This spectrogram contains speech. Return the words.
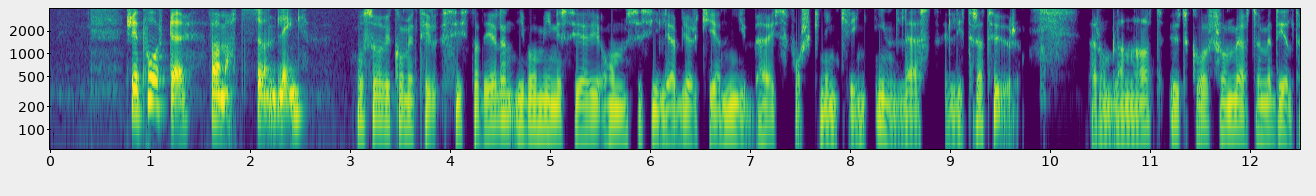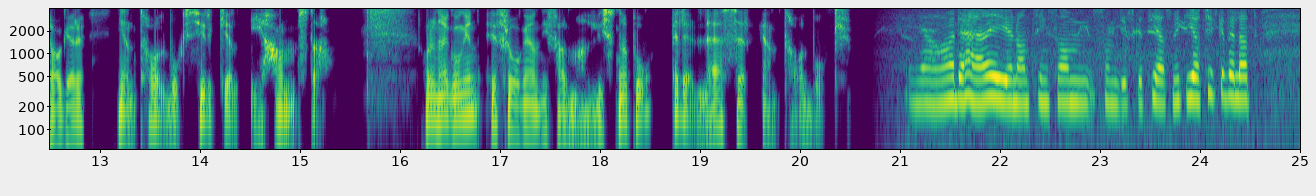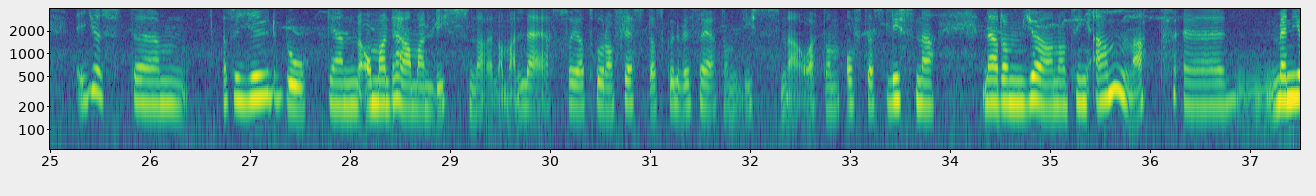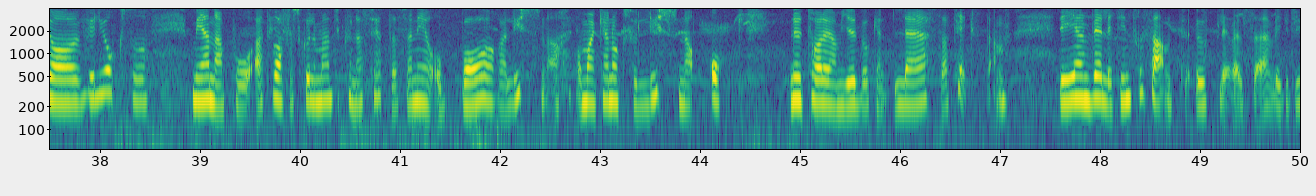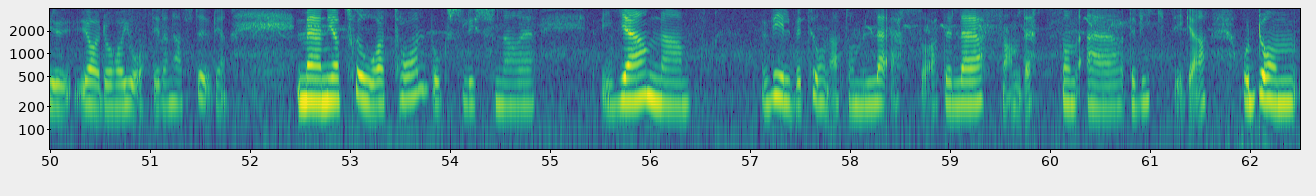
Reporter var Mats Sundling. Och så har vi kommit till sista delen i vår miniserie om Cecilia Björkén Nybergs forskning kring inläst litteratur, där hon bland annat utgår från möten med deltagare i en talbokscirkel i Halmstad. Och den här gången är frågan ifall man lyssnar på eller läser en talbok. Ja, det här är ju någonting som, som diskuteras mycket. Jag tycker väl att just um, alltså ljudboken, om man här man lyssnar eller man läser, jag tror de flesta skulle väl säga att de lyssnar och att de oftast lyssnar när de gör någonting annat. Uh, men jag vill ju också mena på att varför skulle man inte kunna sätta sig ner och bara lyssna? Och man kan också lyssna och, nu talar jag om ljudboken, läsa texten. Det är en väldigt intressant upplevelse, vilket jag då har gjort i den här studien. Men jag tror att talbokslyssnare gärna vill betona att de läser, att det är läsandet som är det viktiga. Och de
